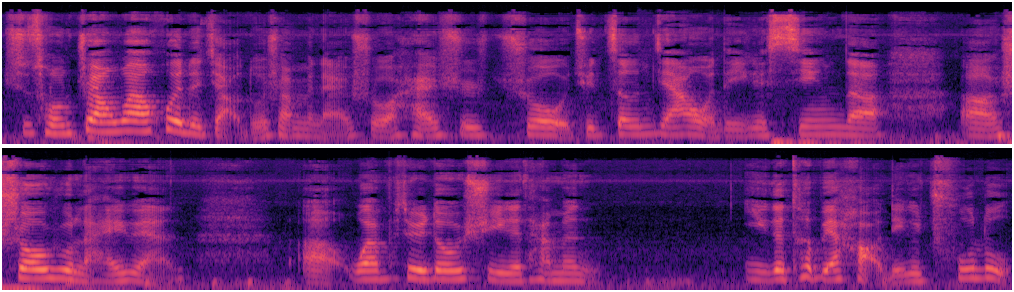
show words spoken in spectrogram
是从赚外汇的角度上面来说，还是说我去增加我的一个新的呃收入来源，呃，Web Three 都是一个他们一个特别好的一个出路。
